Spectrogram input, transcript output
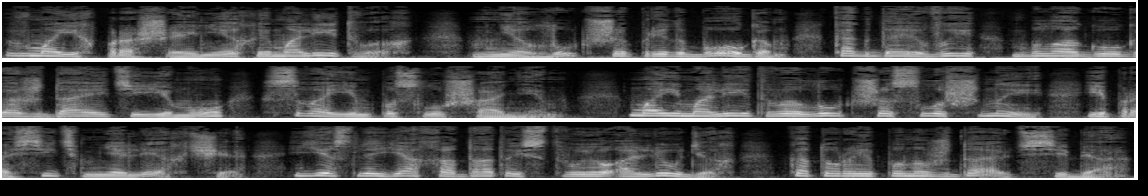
в моих прошениях и молитвах. Мне лучше пред Богом, когда и вы благоугождаете Ему своим послушанием. Мои молитвы лучше слышны, и просить мне легче, если я ходатайствую о людях, которые понуждают себя».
